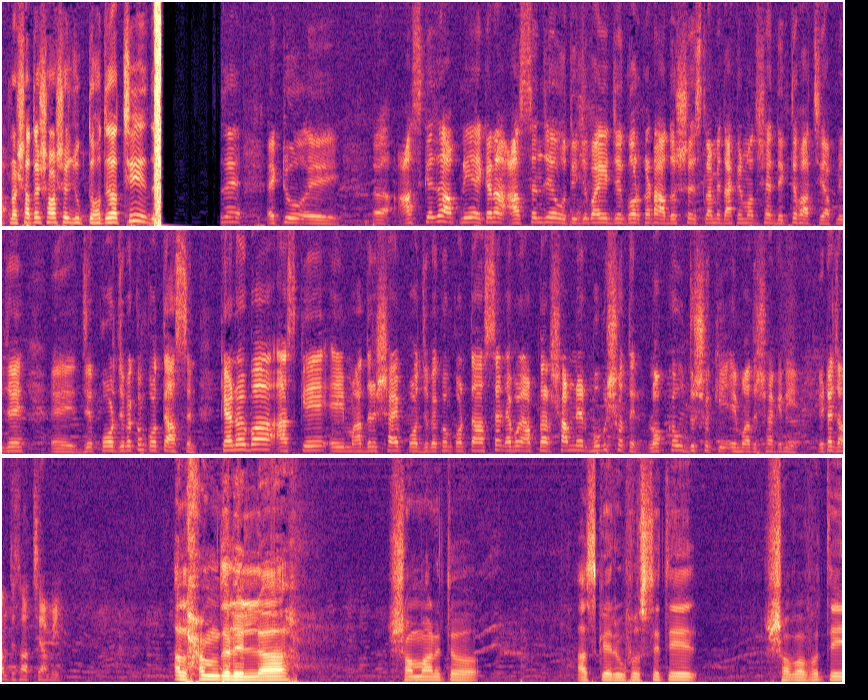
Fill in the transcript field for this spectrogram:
আপনার সাথে সরাসরি যুক্ত হতে চাচ্ছি যে একটু এই আজকে যে আপনি এখানে আসছেন যে ঐতিহ্যবাহী যে গড়কাটা আদর্শ ইসলামী দাখিল মাদ্রাসায় দেখতে পাচ্ছি, আপনি যে যে পর্যবেক্ষণ করতে আসছেন, কেন বা আজকে এই মাদ্রাসায় পর্যবেক্ষণ করতে আসছেন এবং আপনার সামনের ভবিষ্যতের লক্ষ্য উদ্দেশ্য কি এই মাদ্রাসাকে নিয়ে? এটা জানতে চাচ্ছি আমি। আলহামদুলিল্লাহ, সম্মানিত আজকের উপস্থিতির সভাপতি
